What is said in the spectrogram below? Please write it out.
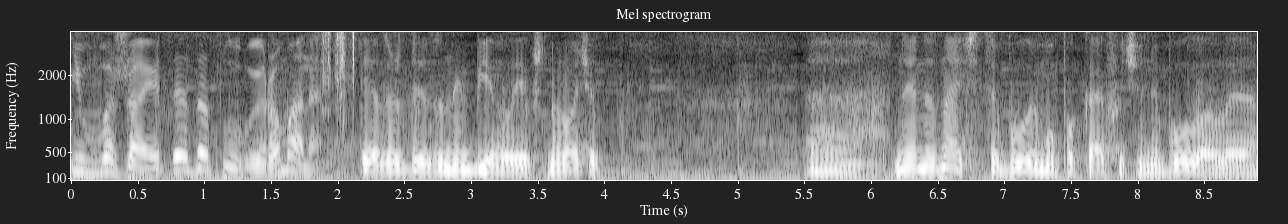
і вважає це заслугою Романа. Я завжди за ним бігав як шнурочок. Е, ну я не знаю, чи це було йому по кайфу, чи не було, але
